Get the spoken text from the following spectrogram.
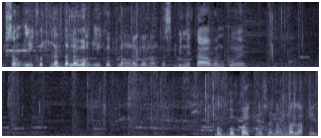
isang ikot lang, dalawang ikot lang na gano'n. Tapos binitawan ko eh. Magbabike na siya ng malaki.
